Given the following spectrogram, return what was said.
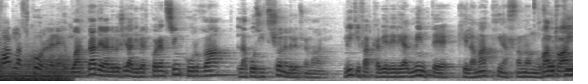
farla scorrere guardate la velocità di percorrenza in curva la posizione delle sue mani lì ti fa capire realmente che la macchina sta andando Quanto angolo di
